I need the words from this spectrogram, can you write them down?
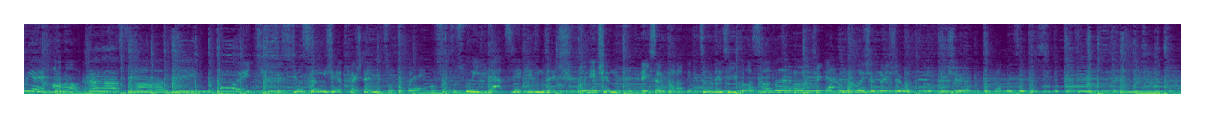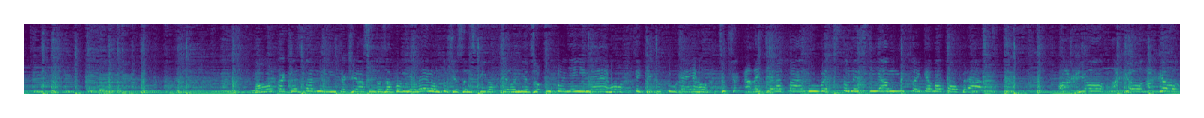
Uje, aha, Raz, každém něco dobrého se co stojí dát s někým řeč o něčem. Nejsem fanatik, co věří v svatého, nečekám, ale že mi život jak voda mezi prsty. No, tak bezvadný, takže já jsem to zapomněl, jenom to, že jsem zpívat chtěl něco úplně jiného, teď je to tuhého, co však ale dělat mám vůbec to nestíhám myšlenkama pobrat. Ach jo, ach jo, ach jo,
